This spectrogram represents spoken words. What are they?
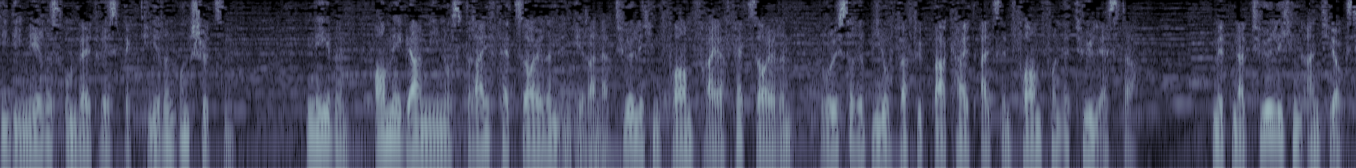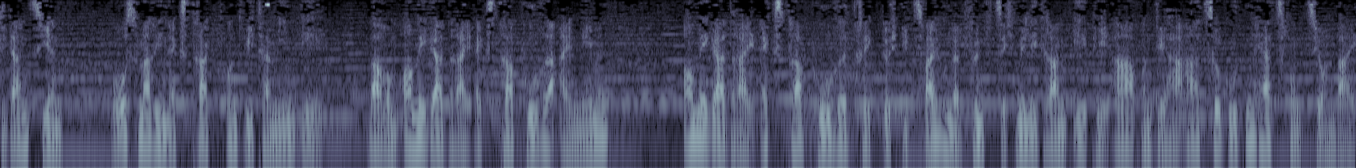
die die Meeresumwelt respektieren und schützen. Neben Omega-3 Fettsäuren in ihrer natürlichen Form freier Fettsäuren, größere Bioverfügbarkeit als in Form von Ethylester. Mit natürlichen Antioxidantien, Rosmarinextrakt und Vitamin E. Warum Omega-3 Extra Pure einnehmen? Omega-3 Extra Pure trägt durch die 250 mg EPA und DHA zur guten Herzfunktion bei.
